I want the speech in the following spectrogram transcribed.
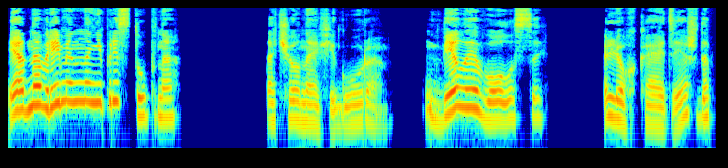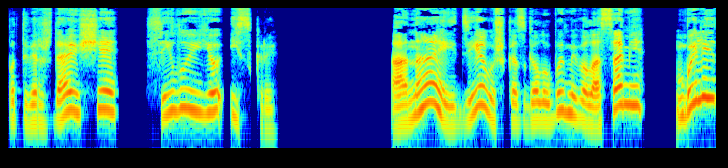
и одновременно неприступно. Точеная фигура, белые волосы, легкая одежда, подтверждающая силу ее искры. Она и девушка с голубыми волосами были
